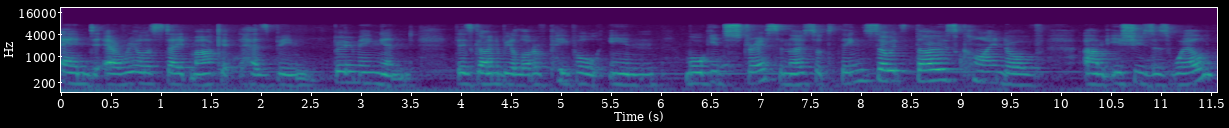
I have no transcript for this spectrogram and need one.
and our real estate market has been booming, and there's going to be a lot of people in mortgage stress and those sorts of things. So, it's those kind of um, issues as well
